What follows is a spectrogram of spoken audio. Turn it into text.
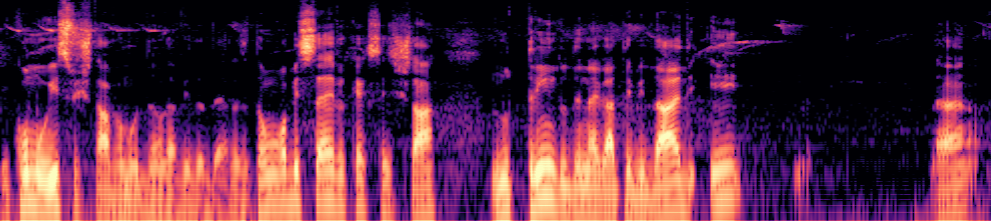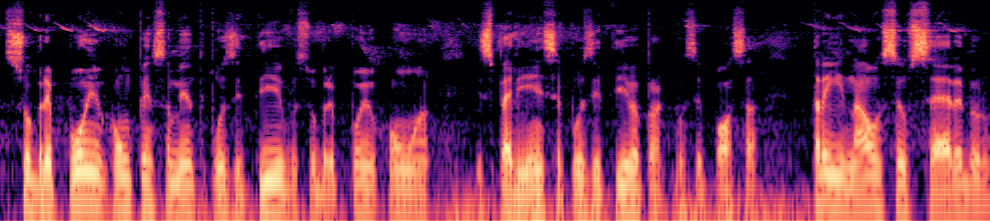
e como isso estava mudando a vida delas. Então, observe o que, é que você está nutrindo de negatividade e né? sobreponho com um pensamento positivo, sobreponho com uma experiência positiva para que você possa treinar o seu cérebro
